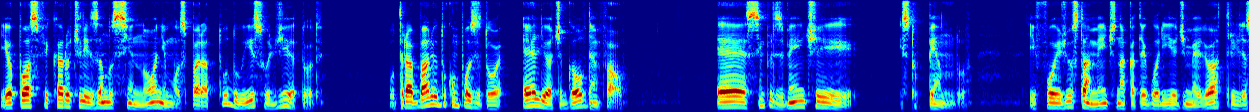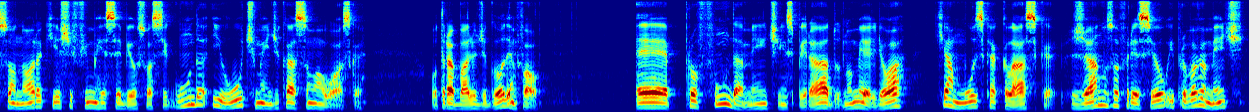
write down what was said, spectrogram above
E eu posso ficar utilizando sinônimos para tudo isso o dia todo. O trabalho do compositor Elliot Goldenthal é simplesmente estupendo, e foi justamente na categoria de melhor trilha sonora que este filme recebeu sua segunda e última indicação ao Oscar. O trabalho de Goldenfall é profundamente inspirado no melhor que a música clássica já nos ofereceu e provavelmente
